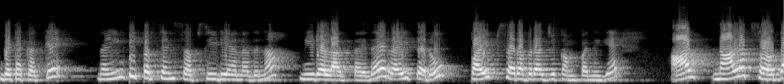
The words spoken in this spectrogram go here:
ಘಟಕಕ್ಕೆ ನೈಂಟಿ ಪರ್ಸೆಂಟ್ ಸಬ್ಸಿಡಿ ಅನ್ನೋದನ್ನ ನೀಡಲಾಗ್ತಾ ಇದೆ. ರೈತರು ಪೈಪ್ ಸರಬರಾಜು ಕಂಪನಿಗೆ ಆರ್ ನಾಲ್ಕು ಸಾವಿರದ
